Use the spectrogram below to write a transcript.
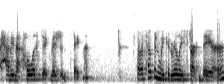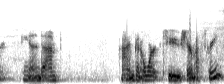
having that holistic vision statement. So I was hoping we could really start there, and um, I'm going to work to share my screen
